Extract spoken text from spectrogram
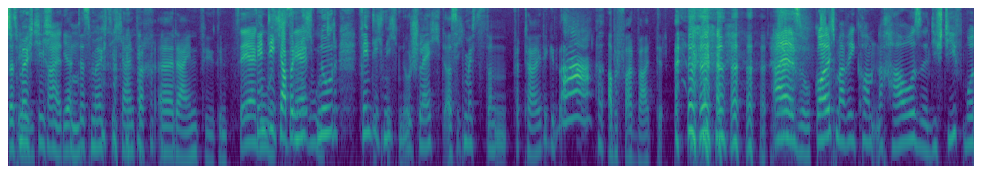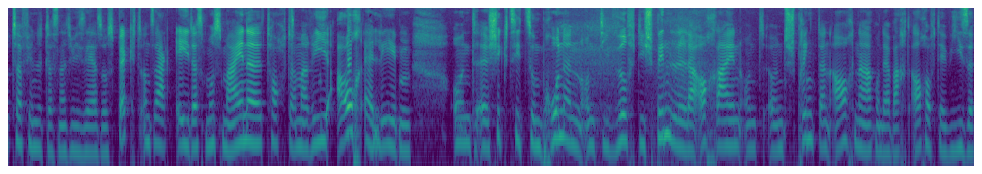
das möchte ich, ja, das möchte ich einfach äh, reinfügen. Sehr Finde ich aber nicht gut. nur, finde ich nicht nur schlecht. Also ich möchte es dann verteidigen. Ah, aber fahr weiter. also Goldmarie kommt nach Hause. Die Stiefmutter findet das natürlich sehr suspekt und sagt, ey, das muss meine Tochter Marie auch erleben und äh, schickt sie zum Brunnen und die wirft die Spindel da auch rein und, und springt dann auch nach und er wacht auch auf der Wiese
